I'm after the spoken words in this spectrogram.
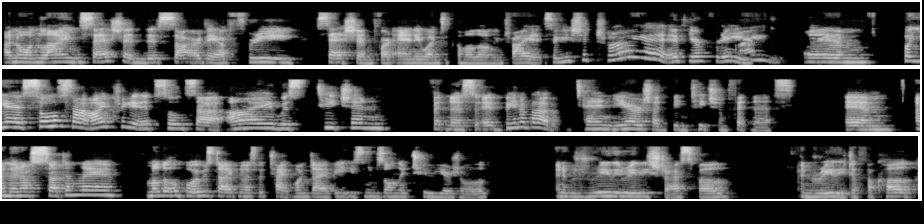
an online session this Saturday, a free session for anyone to come along and try it. So you should try it if you're free. Great. Um, but yeah, Soulsa, I created Soulsa. I was teaching fitness. It'd been about 10 years I'd been teaching fitness. Um, and then I suddenly, my little boy was diagnosed with type 1 diabetes and he was only two years old. And it was really, really stressful and really difficult.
